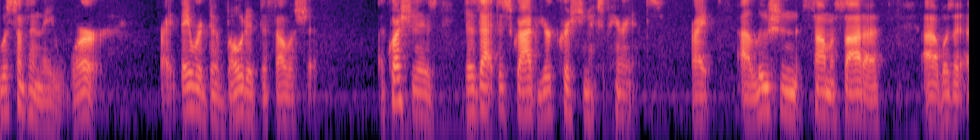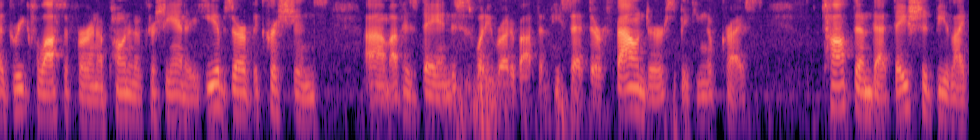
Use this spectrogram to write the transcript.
it was something they were, right? They were devoted to fellowship. The question is, does that describe your Christian experience, right? Uh, Lucian Samosata uh, was a, a, Greek philosopher and opponent of Christianity. He observed the Christians um, of his day, and this is what he wrote about them. He said, Their founder, speaking of Christ, taught them that they should be like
